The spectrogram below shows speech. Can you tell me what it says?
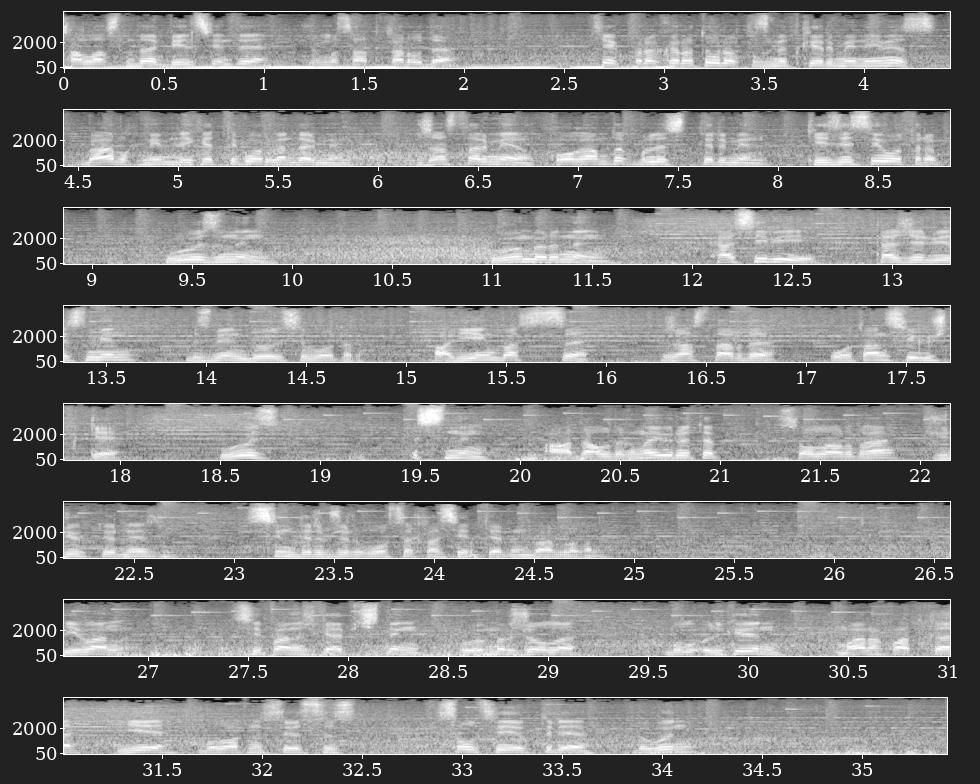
саласында белсенді жұмыс атқаруда. Тек прокуратура қызметкерімен емес барлық мемлекеттік органдармен жастармен қоғамдық бірлестіктермен кездесе отырып өзінің өмірінің кәсіби тәжірибесімен бізбен бөлісіп отыр. Ал ең бастысы жастарды отансүйгіштікке өз ісінің адалдығына үйретіп соларға жүректеріне сіңдіріп жүр осы қасиеттердің барлығын. Иван степанович гапичтің өмір жолы бұл үлкен марапатқа ие болатыны сөзсіз. Сол себепті де бүгін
